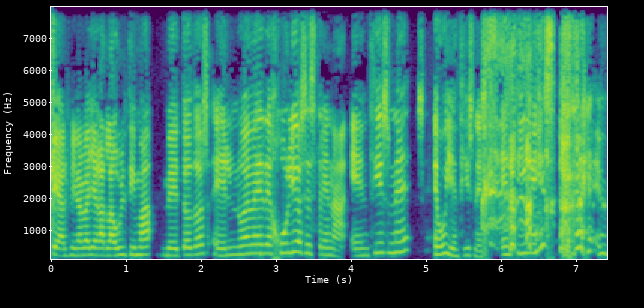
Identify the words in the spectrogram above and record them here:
que al final va a llegar la última de todos. El 9 de julio se estrena en Cisnes, eh, uy, en Cisnes, en Cines. en,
